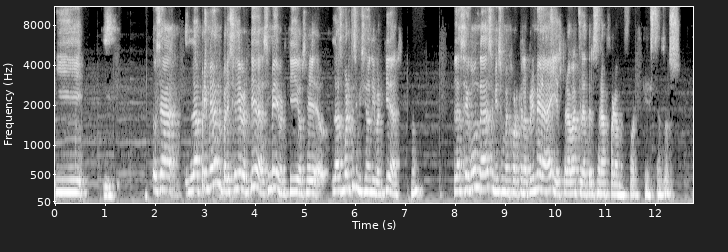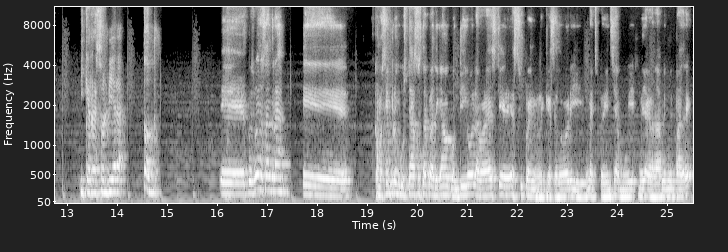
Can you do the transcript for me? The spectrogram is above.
Y o sea, la primera me pareció divertida, sí me divertí, o sea, las muertes se me hicieron divertidas, ¿no? La segunda se me hizo mejor que la primera y esperaba que la tercera fuera mejor que estas dos y que resolviera todo. Eh, pues bueno, Sandra, eh, como siempre un gustazo estar platicando contigo, la verdad es que es súper enriquecedor y una experiencia muy, muy agradable, muy padre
